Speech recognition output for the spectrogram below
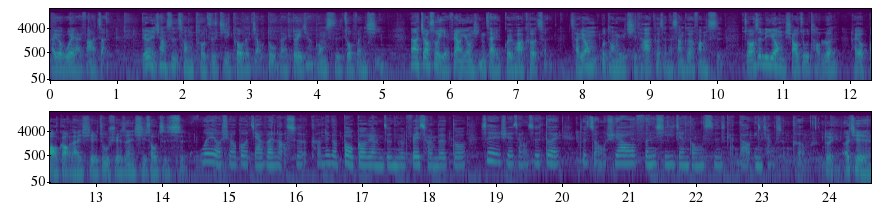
还有未来发展。有点像是从投资机构的角度来对一家公司做分析。那教授也非常用心在规划课程，采用不同于其他课程的上课方式，主要是利用小组讨论还有报告来协助学生吸收知识。我也有修过加分老师的课，那个报告量真的非常的多。所以学长是对这种需要分析一间公司感到印象深刻吗？对，而且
